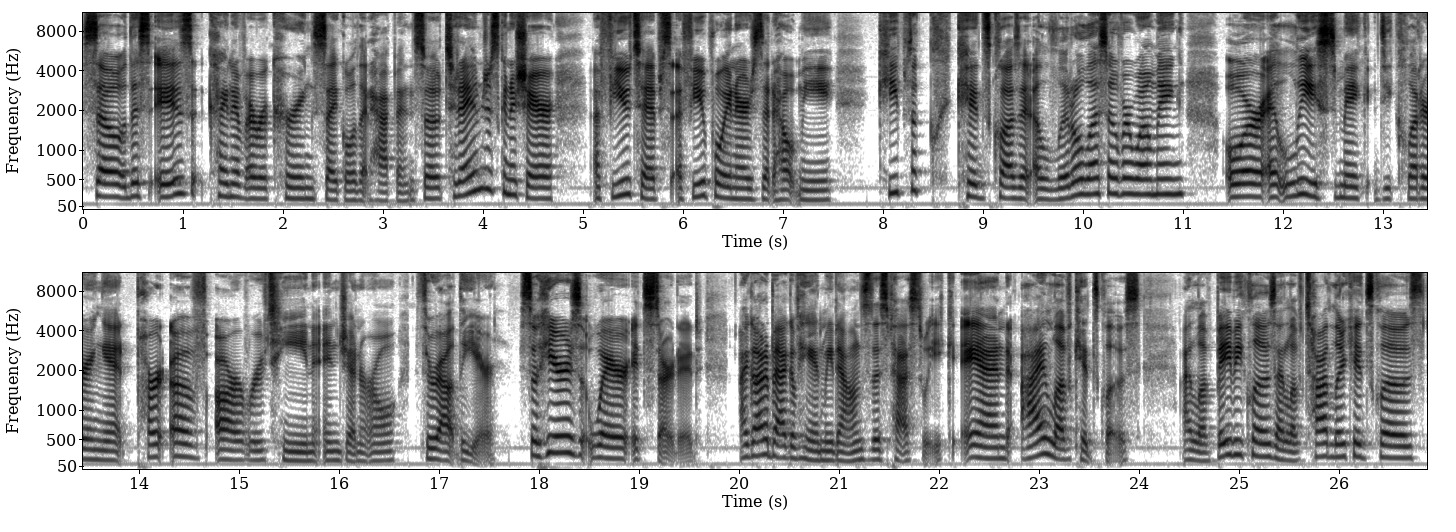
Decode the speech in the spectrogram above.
So, this is kind of a recurring cycle that happens. So, today I'm just going to share a few tips, a few pointers that help me keep the kids' closet a little less overwhelming, or at least make decluttering it part of our routine in general throughout the year. So, here's where it started. I got a bag of hand me downs this past week, and I love kids' clothes. I love baby clothes, I love toddler kids' clothes.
